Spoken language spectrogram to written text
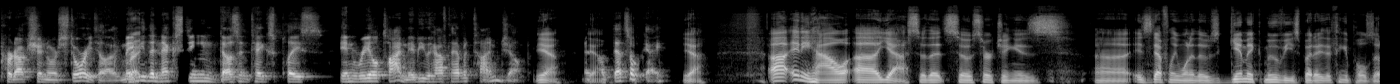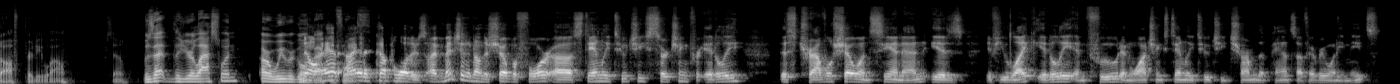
production or storytelling. Maybe Right. the next scene doesn't take place in real time. Maybe you have to have a time jump. yeah, And, yeah. that's okay. Yeah. Uh, anyhow, uh, yeah. So that so searching is uh, is definitely one of those gimmick movies, but I think it pulls it off pretty well. So was that the, your last one, or we were going No, back I had, and forth? I had a couple others. I've mentioned it on the show before. Uh, Stanley Tucci, Searching for Italy. This travel show on CNN is if you like Italy and food and watching Stanley Tucci charm the pants off everyone he meets.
